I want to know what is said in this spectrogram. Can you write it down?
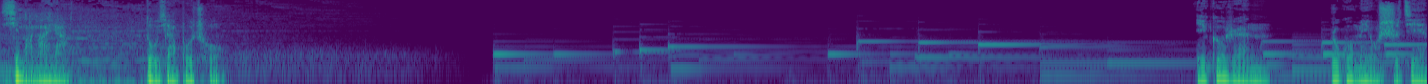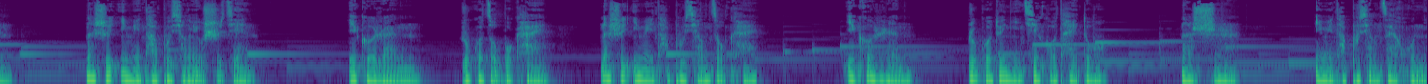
喜马拉雅独家播出。一个人如果没有时间，那是因为他不想有时间；一个人如果走不开，那是因为他不想走开；一个人如果对你借口太多，那是因为他不想在乎你。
